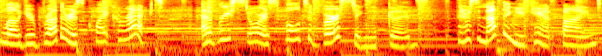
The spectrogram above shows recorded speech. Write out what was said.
Well, your brother is quite correct. Every store is full to bursting with goods. There's nothing you can't find.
